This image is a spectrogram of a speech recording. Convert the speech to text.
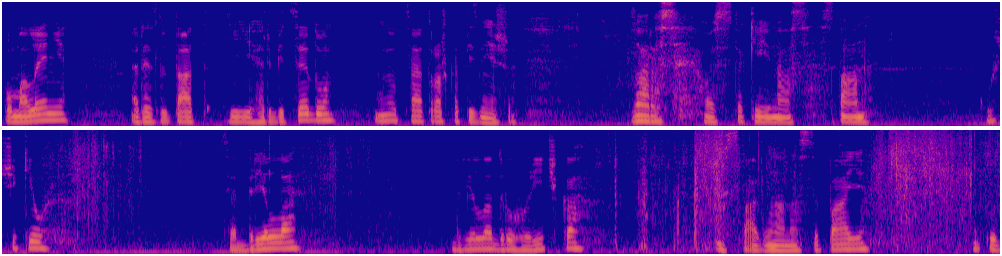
по малині. Результат дії гербіциду. Ну, це трошки пізніше. Зараз ось такий у нас стан кущиків. Це брілла. Брілла, другорічка. Ось так вона насипає. І Тут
